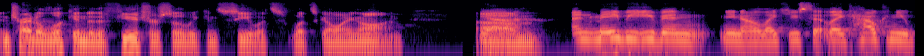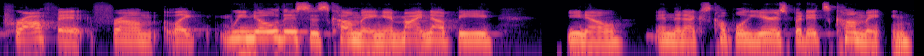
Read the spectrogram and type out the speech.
and try to look into the future so we can see what's what's going on Yeah. um, and maybe even you know like you said like how can you profit from like we know this is coming it might not be you know in the next couple of years but it's coming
